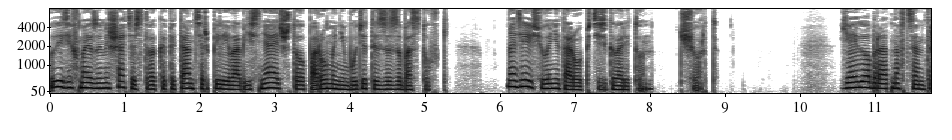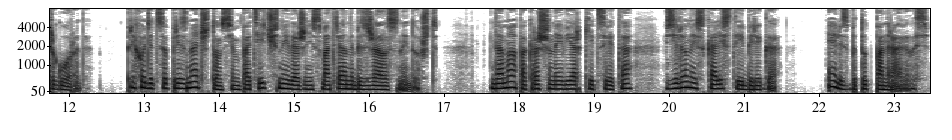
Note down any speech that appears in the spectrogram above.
Увидев мое замешательство, капитан терпеливо объясняет, что парома не будет из-за забастовки. «Надеюсь, вы не торопитесь», — говорит он. «Черт». Я иду обратно в центр города. Приходится признать, что он симпатичный, даже несмотря на безжалостный дождь. Дома, покрашенные в яркие цвета, зеленые скалистые берега. Элис бы тут понравилось.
